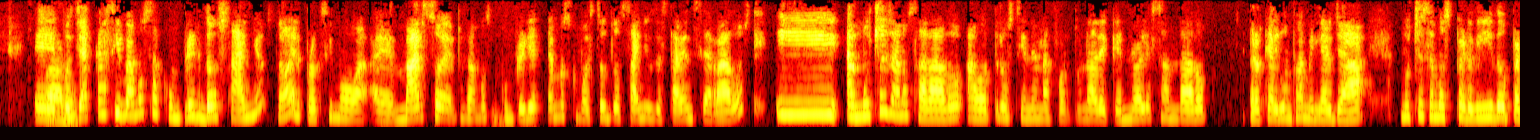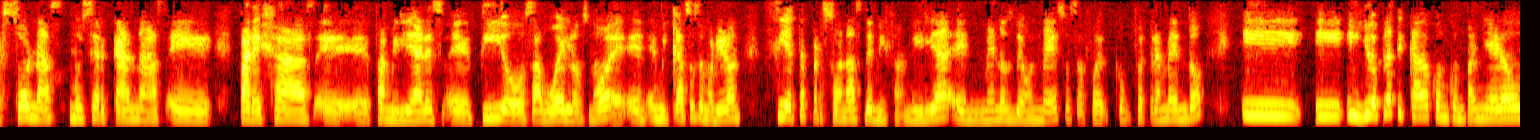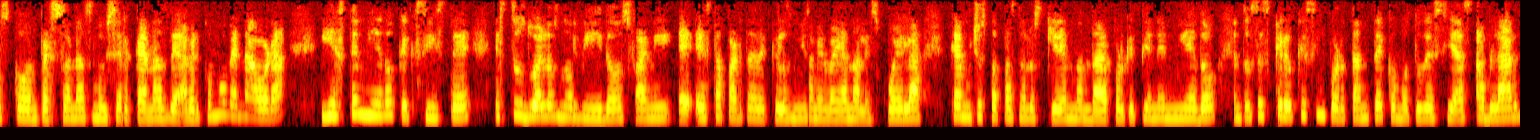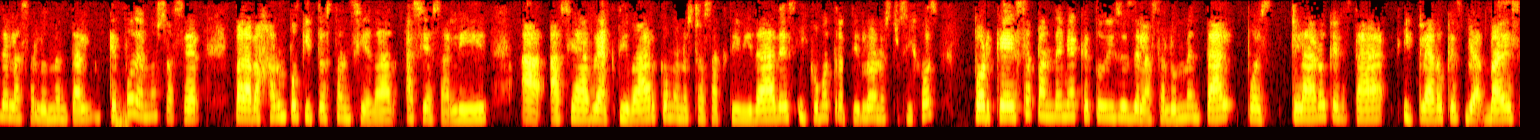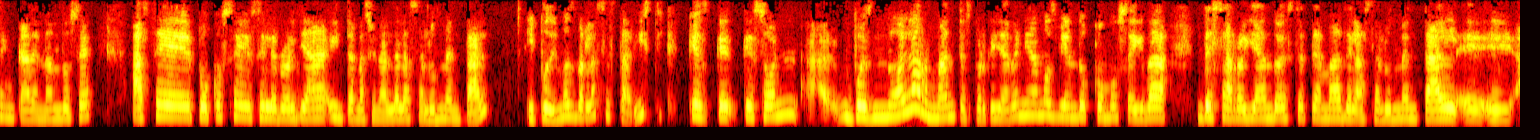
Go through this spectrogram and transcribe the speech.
pues ya casi vamos a cumplir dos años, ¿no? El próximo marzo empezamos, cumpliríamos como estos dos años de estar encerrados y a muchos ya nos ha dado, a otros tienen la fortuna de que no les han dado pero que algún familiar ya, muchos hemos perdido personas muy cercanas, eh, parejas, eh, eh, familiares, tíos, abuelos, ¿no? En, en, mi caso se murieron siete personas de mi familia en menos de un mes, o sea, fue, fue tremendo. Y, y, y, yo he platicado con compañeros, con personas muy cercanas de a ver cómo ven ahora y este miedo que existe, estos duelos no vividos, Fanny, e, esta parte de que los niños también vayan a la escuela, que muchos papás no los quieren mandar porque tienen miedo. Entonces creo que es importante, como tú decías, hablar de la salud mental, qué podemos hacer para bajar un poquito esta ansiedad hacia salir, hacia reactivar como nuestras actividades actividades y cómo tratarlo a nuestros hijos, porque esa pandemia que tú dices de la salud mental, pues claro que está y claro que va desencadenándose. Hace poco se celebró el Día Internacional de la Salud Mental y pudimos ver las estadísticas, que, que, son ah, pues no alarmantes, porque ya veníamos viendo cómo se iba desarrollando este tema de la salud mental eh, eh,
